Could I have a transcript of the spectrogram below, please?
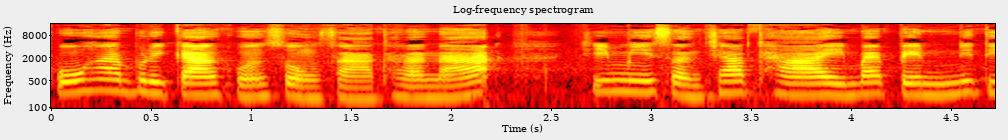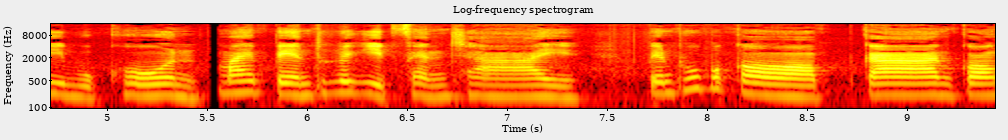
ผู้ให้บริการขนส่งสาธารณะ ที่มีสัญชาติไทยไม่เป็นนิติบุคคล ไม่เป็นธุรกิจแฟรนไชส์เป็นผู้ประกอบการกอง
